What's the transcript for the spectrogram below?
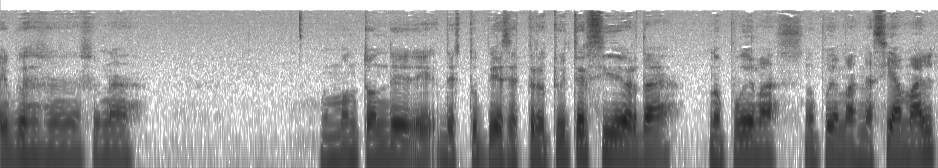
Facebook es una un montón de, estupideces, pero Twitter sí de verdad no pude más, no pude más, me hacía mal.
